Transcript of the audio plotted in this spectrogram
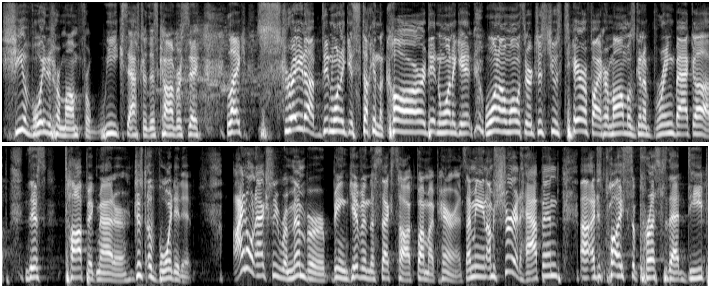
She avoided her mom for weeks after this conversation. like, straight up, didn't want to get stuck in the car, didn't want to get one on one with her. Just she was terrified her mom was gonna bring back up this topic matter, just avoided it. I don't actually remember being given the sex talk by my parents. I mean, I'm sure it happened. Uh, I just probably suppressed that deep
